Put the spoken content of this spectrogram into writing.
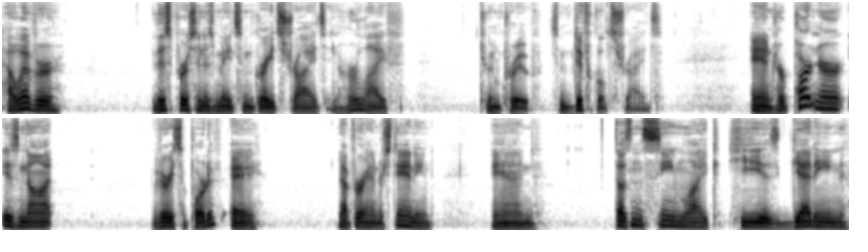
However, this person has made some great strides in her life to improve, some difficult strides. And her partner is not very supportive, A, not very understanding, and doesn't seem like he is getting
